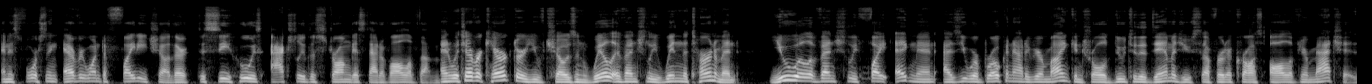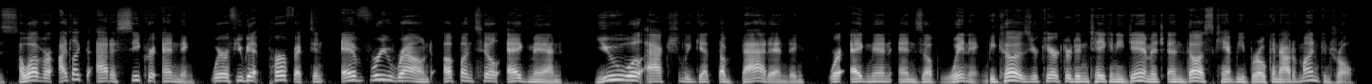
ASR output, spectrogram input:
and is forcing everyone to fight each other to see who is actually the strongest out of all of them. And whichever character you've chosen will eventually win the tournament, you will eventually fight Eggman as you were broken out of your mind control due to the damage you suffered across all of your matches. However, I'd like to add a secret ending, where if you get perfect in every round up until Eggman, you will actually get the bad ending where Eggman ends up winning, because your character didn't take any damage and thus can't be broken out of mind control.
